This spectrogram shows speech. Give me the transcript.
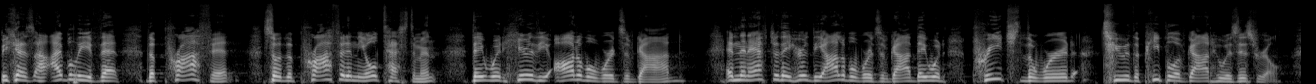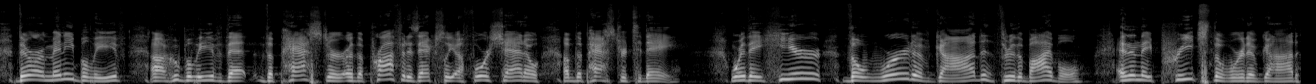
Because uh, I believe that the prophet, so the prophet in the Old Testament, they would hear the audible words of God. And then after they heard the audible words of God, they would preach the word to the people of God who is Israel. There are many believe uh, who believe that the pastor or the prophet is actually a foreshadow of the pastor today, where they hear the word of God through the Bible, and then they preach the word of God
